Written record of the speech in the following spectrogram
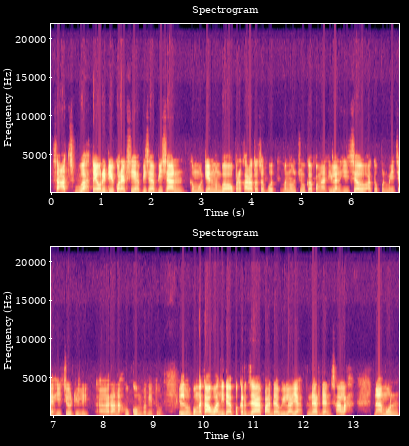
saat sebuah teori dikoreksi habis-habisan, kemudian membawa perkara tersebut menuju ke pengadilan hijau ataupun meja hijau di uh, ranah hukum begitu. Ilmu pengetahuan tidak bekerja pada wilayah benar dan salah. Namun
